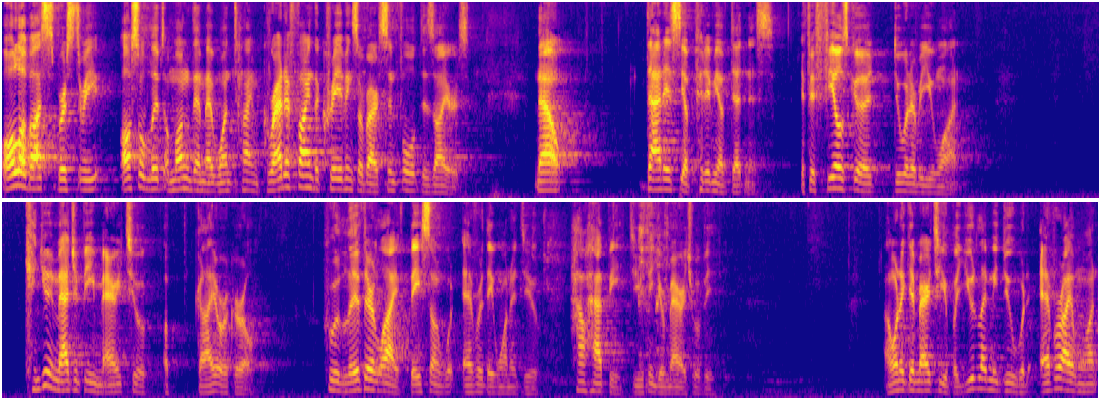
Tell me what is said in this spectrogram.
All of us, verse 3, also lived among them at one time, gratifying the cravings of our sinful desires. Now, that is the epitome of deadness. If it feels good, do whatever you want. Can you imagine being married to a, a guy or a girl who live their life based on whatever they want to do, how happy do you think your marriage will be? I want to get married to you, but you let me do whatever I want,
